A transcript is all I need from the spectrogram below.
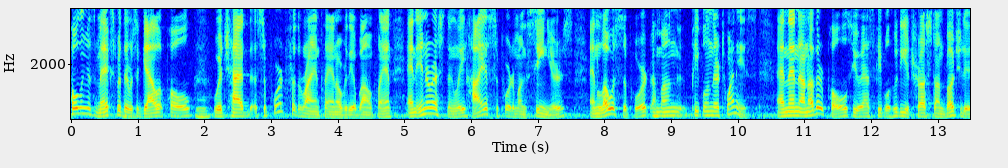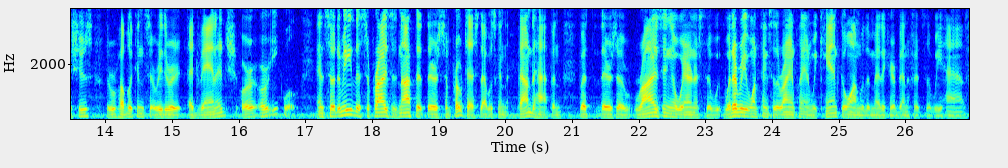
polling is mixed, but there was a Gallup poll mm-hmm. which had support for the Ryan plan over the Obama plan, and interestingly, highest support among seniors and lowest support among people in their 20s. And then on other polls, you ask people, who do you trust on budget issues? The Republicans are either advantage or, or equal. And so to me, the surprise is not that there's some protest, that was gonna, bound to happen, but there's a rising awareness that whatever you want thinks of the Ryan plan, we can't go on with the Medicare benefits that we have,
